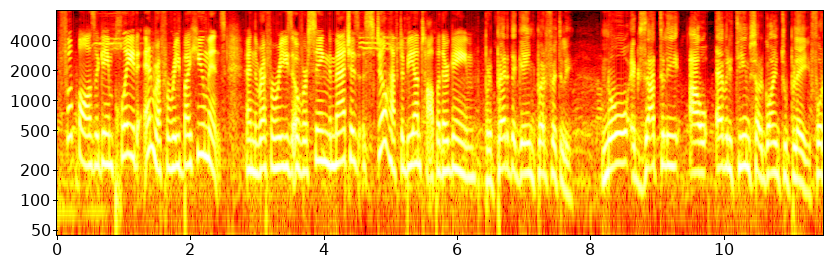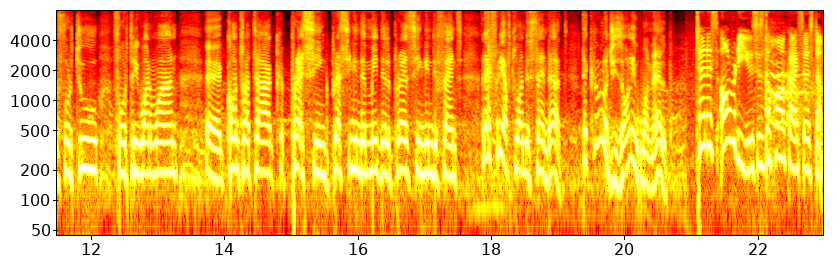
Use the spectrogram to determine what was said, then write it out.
football is a game played and refereed by humans, and the referees overseeing the matches still have to be on top of their game. Prepare the game perfectly know exactly how every teams are going to play 4-4-2 4-3-1-1 uh, counter-attack pressing pressing in the middle pressing in defense referee have to understand that technology is only one help Tennis already uses the Hawkeye system.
